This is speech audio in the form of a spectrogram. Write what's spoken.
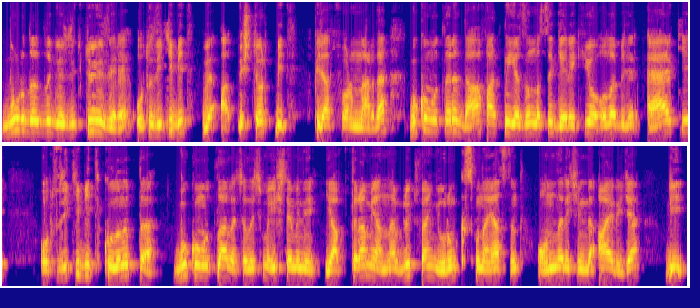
Burada da gözüktüğü üzere 32 bit ve 64 bit platformlarda bu komutların daha farklı yazılması gerekiyor olabilir. Eğer ki 32 bit kullanıp da bu komutlarla çalışma işlemini yaptıramayanlar lütfen yorum kısmına yazsın. Onlar için de ayrıca bir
